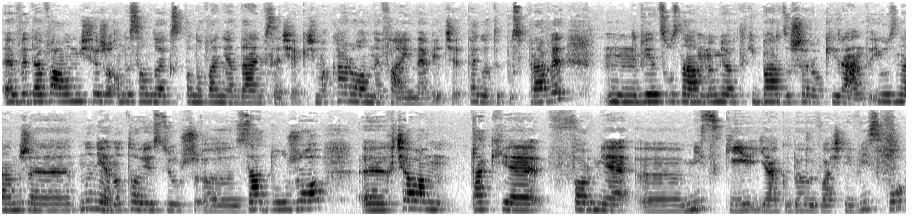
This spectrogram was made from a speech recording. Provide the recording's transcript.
e, wydawało mi się, że one są do eksponowania dań, w sensie jakieś makarony fajne, wiecie, tego typu sprawy, Mm, więc uznałam, miały taki bardzo szeroki i uznałam, że no nie, no to jest już e, za dużo. E, chciałam takie w formie e, miski, jak były właśnie w Wisku,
